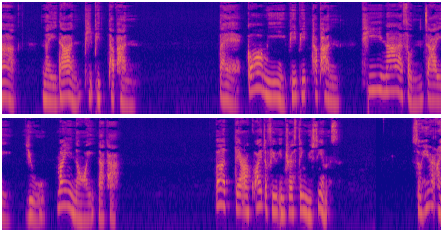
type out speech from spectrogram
มากในด้านพิพิธภัณฑ์ แต่ก็มีพิพิธภัณฑ์ที่น่าสนใจอยู่ไม่น้อยนะคะ but there are quite a few interesting museums so here I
